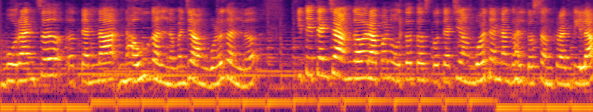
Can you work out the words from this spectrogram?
बोरांचं त्यांना न्हाऊ घालणं म्हणजे आंघोळ घालणं की ते त्यांच्या अंगावर आपण ओतत असतो त्याची आंघोळ त्यांना घालतो संक्रांतीला.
